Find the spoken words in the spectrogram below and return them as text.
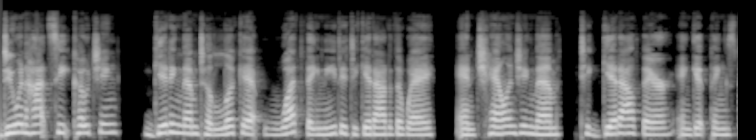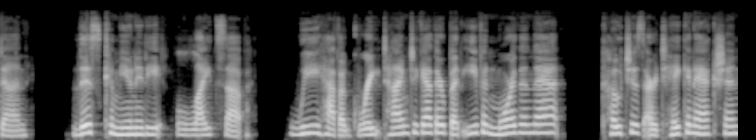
doing hot seat coaching, getting them to look at what they needed to get out of the way and challenging them to get out there and get things done. This community lights up. We have a great time together, but even more than that, coaches are taking action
